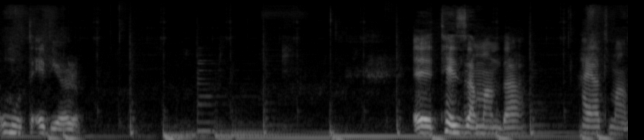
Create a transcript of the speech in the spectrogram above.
umut ediyorum. Ee, tez zamanda hayatıma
